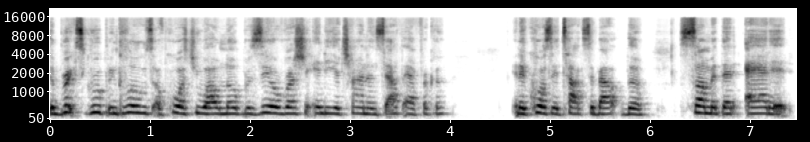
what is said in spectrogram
The BRICS group includes, of course, you all know Brazil, Russia, India, China, and South Africa. And of course, it talks about the summit that added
